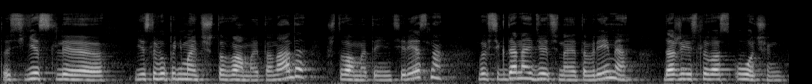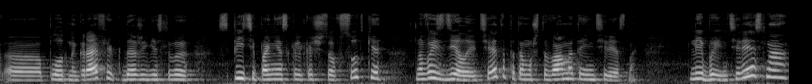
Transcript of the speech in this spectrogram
То есть если, если вы понимаете, что вам это надо, что вам это интересно, вы всегда найдете на это время, даже если у вас очень э, плотный график, даже если вы спите по несколько часов в сутки, но вы сделаете это, потому что вам это интересно. Либо интересно,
